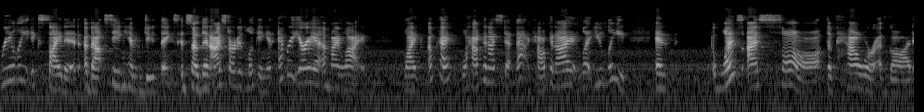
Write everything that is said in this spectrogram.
really excited about seeing him do things. And so then I started looking at every area of my life. Like, okay, well, how can I step back? How can I let you lead? And once I saw the power of God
